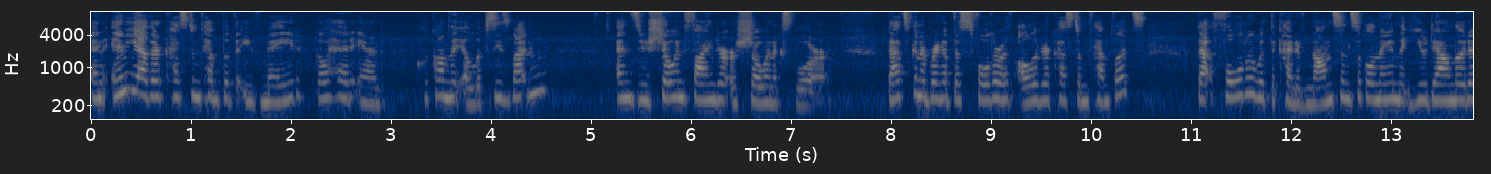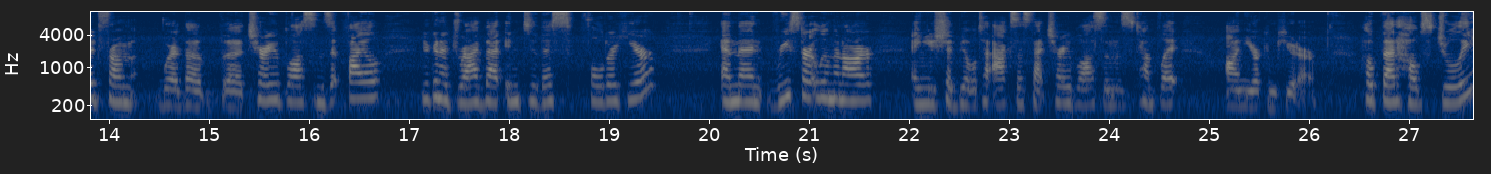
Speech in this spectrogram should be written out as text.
and any other custom template that you've made, go ahead and click on the ellipses button and do show in Finder or show in Explorer. That's going to bring up this folder with all of your custom templates. That folder with the kind of nonsensical name that you downloaded from where the, the cherry blossom zip file, you're going to drag that into this folder here and then restart Luminar and you should be able to access that cherry blossoms template on your computer. Hope that helps, Julie.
